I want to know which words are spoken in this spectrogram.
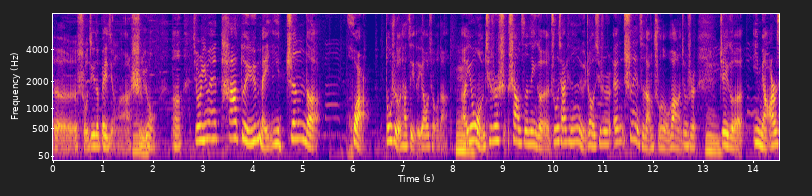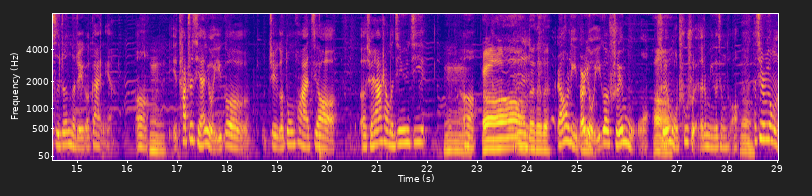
呃手机的背景啊使用，嗯，就是因为他对于每一帧的画儿。都是有他自己的要求的。啊、因为我们其实是上次那个蜘蛛侠平行宇宙，其实哎是那次咱们说的，我忘了，就是这个一秒二十四帧的这个概念，嗯，嗯。他之前有一个这个动画叫呃悬崖上的金鱼姬，嗯嗯啊，嗯。对对对，然后里边有一个水母、啊。水母出水的这么一个镜头，嗯。它其实用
